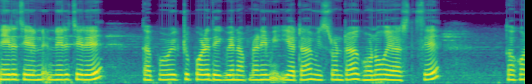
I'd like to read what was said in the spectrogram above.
নেড়ে চেড়ে নেড়ে চেড়ে তারপর একটু পরে দেখবেন আপনার এই ইয়াটা, মিশ্রণটা ঘন হয়ে আসছে। তখন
